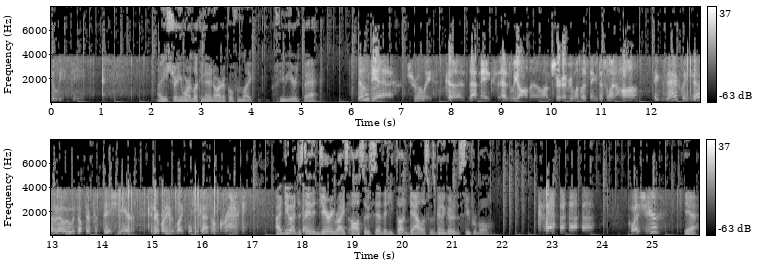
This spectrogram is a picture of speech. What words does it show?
elite teams. Are you sure you weren't looking at an article from like a few years back? No, Yeah, truly. Because that makes, as we all know, I'm sure everyone listening just went, huh? Exactly. No, no, it was up there for this year. And everybody was like, what are you guys on crack? I do have to say that Jerry Rice also said that he thought Dallas was going to go to the Super Bowl. This year? Yeah.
